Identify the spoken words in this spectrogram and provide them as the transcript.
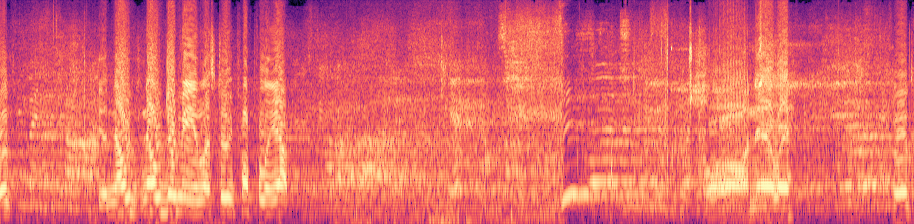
Good. Yeah, no, no dummying, let's do it properly, yep. Oh, nearly. Good.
